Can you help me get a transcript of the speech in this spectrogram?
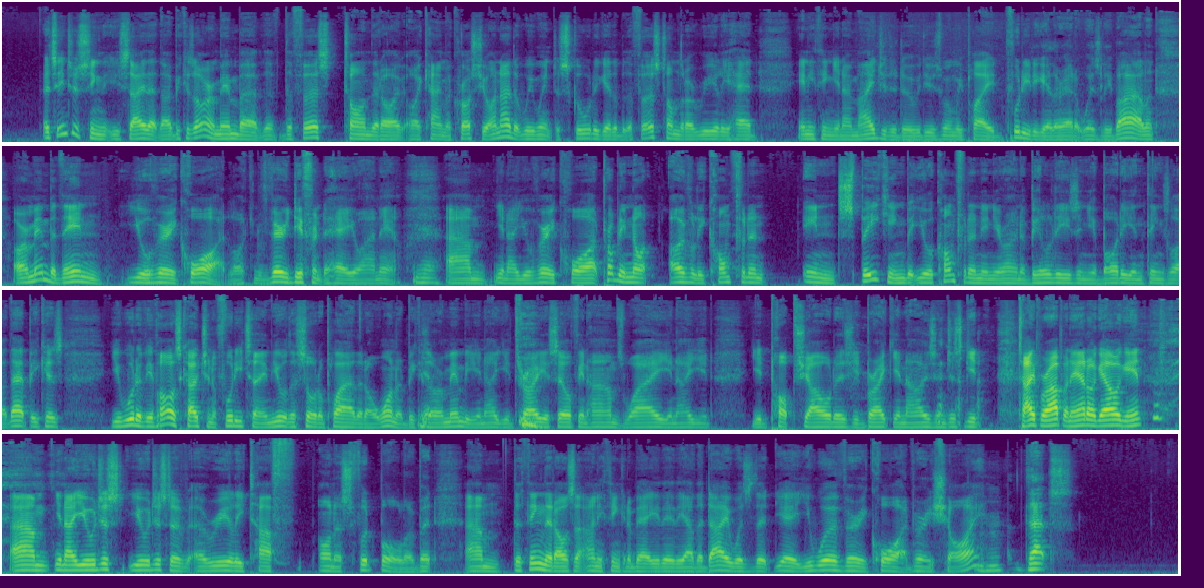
It's interesting that you say that though, because I remember the the first time that I, I came across you. I know that we went to school together, but the first time that I really had anything you know major to do with you is when we played footy together out at Wesley Vale, and I remember then you were very quiet, like very different to how you are now. Yeah. Um, you know, you were very quiet, probably not overly confident in speaking, but you were confident in your own abilities and your body and things like that because you would have if I was coaching a footy team, you were the sort of player that I wanted because Yep. I remember, you know, you'd throw yourself in harm's way, you know, you'd you'd pop shoulders, you'd break your nose, and just get taper up and out I go again. Um, you know, you were just you were just a, a really tough, honest footballer. But um, the thing that I was only thinking about you there the other day was that yeah, you were very quiet, very shy. That's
